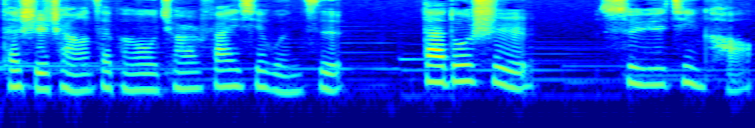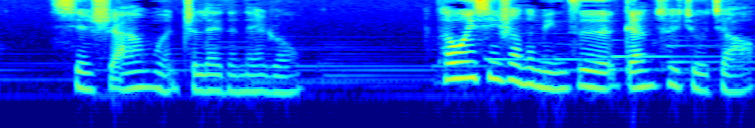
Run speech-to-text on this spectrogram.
他时常在朋友圈发一些文字，大多是“岁月静好，现实安稳”之类的内容。他微信上的名字干脆就叫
